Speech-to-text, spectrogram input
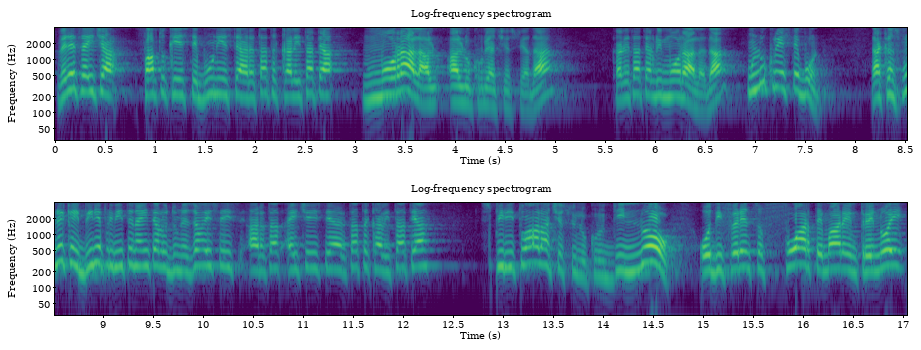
Vedeți aici, faptul că este bun este arătată calitatea morală a lucrului acestuia, da? Calitatea lui morală, da? Un lucru este bun. Dacă îmi spune că e bine primit înaintea lui Dumnezeu, este arătat, aici este arătată calitatea spirituală a acestui lucru. Din nou, o diferență foarte mare între noi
